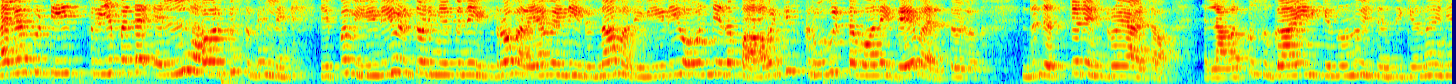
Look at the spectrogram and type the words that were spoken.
ഹലോ കുട്ടീസ് പ്രിയപ്പെട്ട എല്ലാവർക്കും സുഖല്ലേ? ഇപ്പൊ വീഡിയോ എടുത്തു തുടങ്ങിയ പിന്നെ ഇൻട്രോ പറയാൻ വേണ്ടി ഇരുന്നാ മതി. വീഡിയോ ഓൺ ചെയ്ത പാവയ്ക്ക് സ്ക്രൂ ഇട്ട പോലെ ഇതേ വരത്തുള്ളൂ. ഇത് ജസ്റ്റ് ഒരു ഇൻട്രോ ആട്ടോ എല്ലാവർക്കും സുഖമായിരിക്കുന്നു എന്ന് വിശ്വസിക്കുന്നു. ഇനി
